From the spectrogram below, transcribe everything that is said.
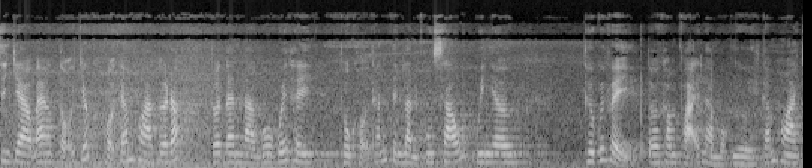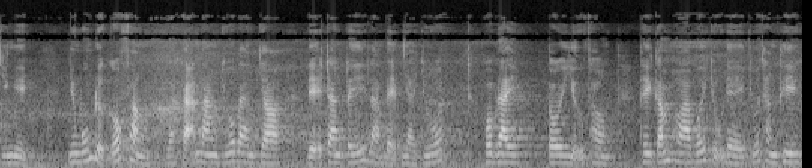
Xin chào ban tổ chức Hội Cắm Hoa Cơ Đốc. Tôi tên là Ngô Quế Thi, thuộc Hội Thánh Tin Lành khu 6, Quy Nhơn. Thưa quý vị, tôi không phải là một người cắm hoa chuyên nghiệp, nhưng muốn được góp phần là khả năng Chúa ban cho để trang trí làm đẹp nhà Chúa. Hôm nay tôi dự phần thi cắm hoa với chủ đề Chúa Thăng Thiên.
